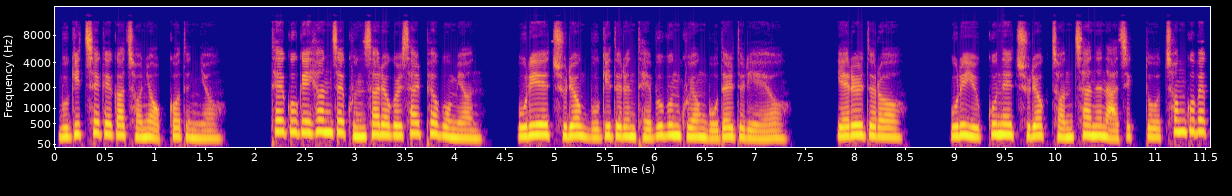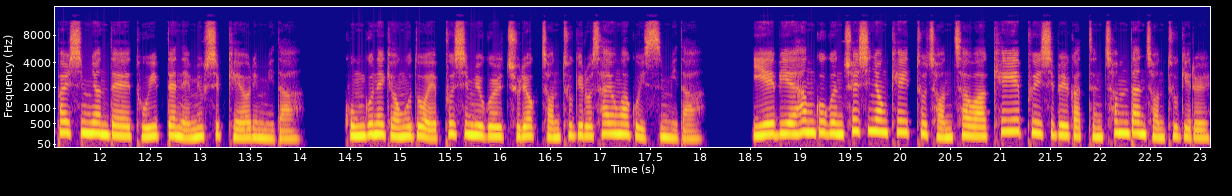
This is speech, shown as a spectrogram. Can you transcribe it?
무기 체계가 전혀 없거든요. 태국의 현재 군사력을 살펴보면 우리의 주력 무기들은 대부분 구형 모델들이에요. 예를 들어, 우리 육군의 주력 전차는 아직도 1980년대에 도입된 M60 계열입니다. 공군의 경우도 F-16을 주력 전투기로 사용하고 있습니다. 이에 비해 한국은 최신형 K2 전차와 KF-21 같은 첨단 전투기를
